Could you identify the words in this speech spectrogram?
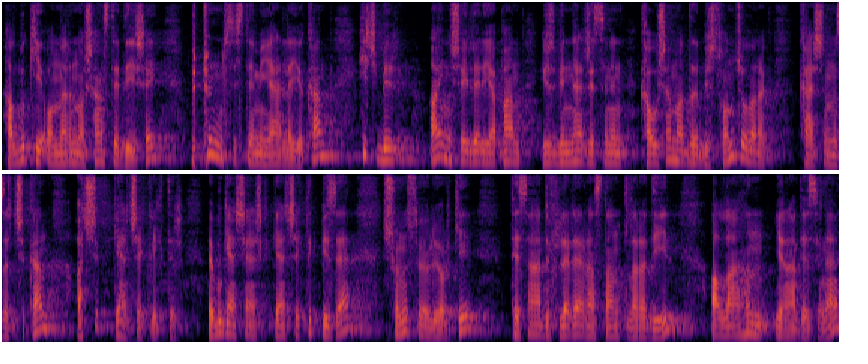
Halbuki onların o şans dediği şey bütün sistemi yerle yıkan, hiçbir aynı şeyleri yapan yüz binlercesinin kavuşamadığı bir sonuç olarak karşımıza çıkan açık gerçekliktir. Ve bu gerçeklik bize şunu söylüyor ki tesadüflere, rastlantılara değil Allah'ın iradesine,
